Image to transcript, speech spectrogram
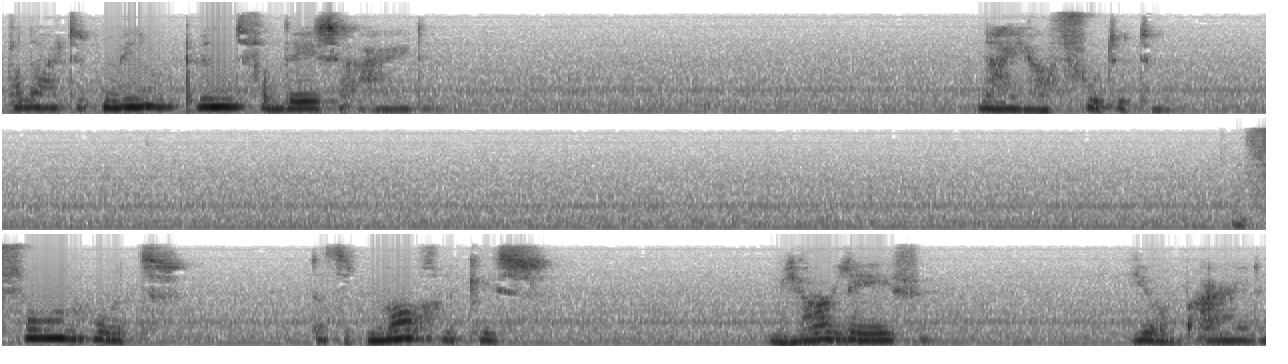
vanuit het middelpunt van deze aarde naar jouw voeten toe. Voel hoe het, dat het mogelijk is om jouw leven hier op aarde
